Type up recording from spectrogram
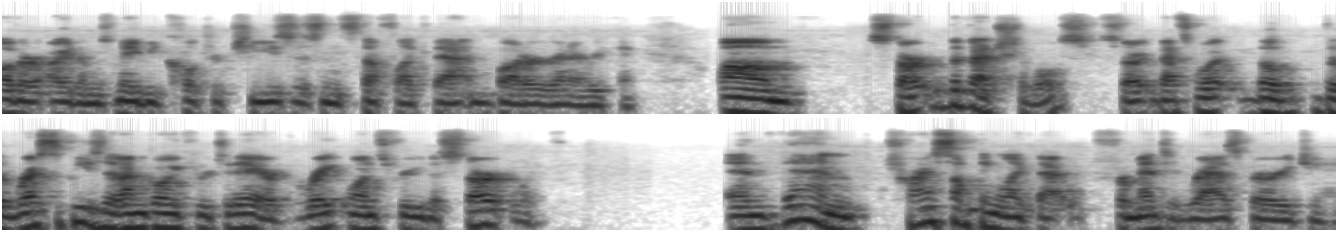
other items, maybe cultured cheeses and stuff like that, and butter and everything. Um, start with the vegetables. Start. That's what the the recipes that I'm going through today are great ones for you to start with, and then try something like that fermented raspberry jam.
